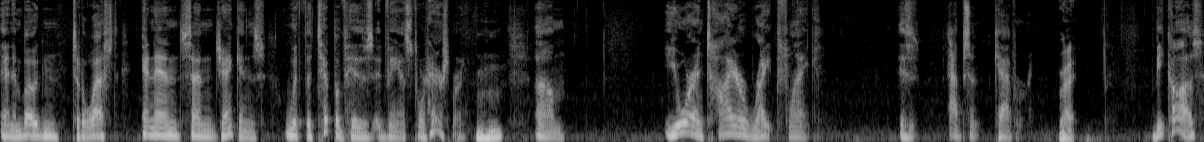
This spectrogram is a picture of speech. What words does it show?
and Imboden to the west, and then send Jenkins with the tip of his advance toward Harrisburg. Um, your entire right flank is absent cavalry Right. because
